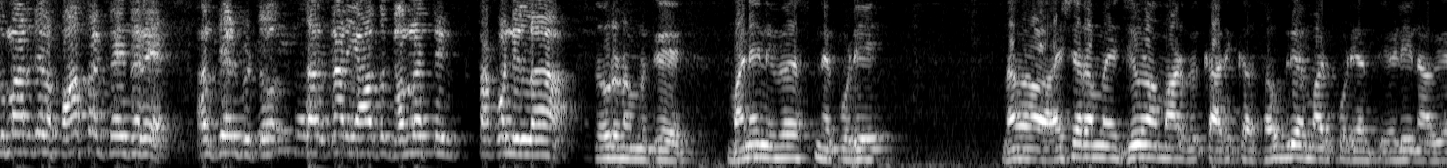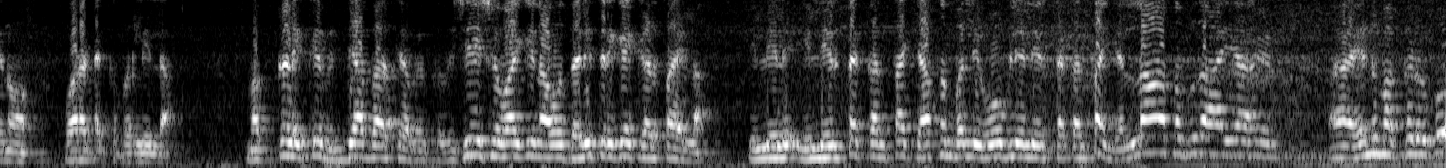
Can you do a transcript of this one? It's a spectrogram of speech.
ಸುಮಾರು ಜನ ಪಾಸ್ ಆಗ್ತಾ ಇದ್ದಾರೆ ಅಂತ ಹೇಳ್ಬಿಟ್ಟು ಸರ್ಕಾರ ಯಾವ್ದು ಗಮನ ತಕೊಂಡಿಲ್ಲ ಅವರು ನಮ್ಗೆ ಮನೆ ನಿವಾಸನೆ ಕೊಡಿ. ನಾವು ಐಷಾರಾಮಿ ಜೀವನ ಮಾಡಬೇಕು, ಅದಕ್ಕೆ ಸೌಕರ್ಯ ಮಾಡಿಕೊಡಿ ಅಂತ ಹೇಳಿ ನಾವೇನೋ ಹೋರಾಟಕ್ಕೆ ಬರಲಿಲ್ಲ. ಮಕ್ಕಳಿಗೆ ವಿದ್ಯಾಭ್ಯಾಸ ಆಗಬೇಕು ವಿಶೇಷವಾಗಿ ನಾವು ದಲಿತರಿಗೆ ಕೇಳ್ತಾ ಇಲ್ಲ. ಇಲ್ಲಿ ಇಲ್ಲಿರ್ತಕ್ಕಂಥ ಕ್ಯಾಸಂಬಲ್ಲಿ, ಹೋಬಳಿಯಲ್ಲಿ ಇರ್ತಕ್ಕಂಥ ಎಲ್ಲ ಸಮುದಾಯ ಹೆಣ್ಣು ಮಕ್ಕಳಿಗೂ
